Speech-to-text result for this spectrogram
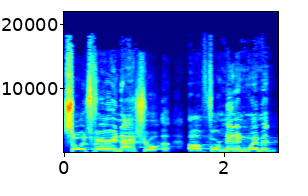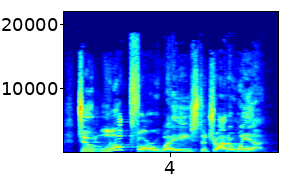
So it's very natural uh, uh, for men and women to look for ways to try to win.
